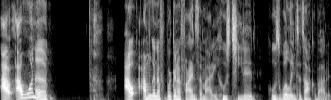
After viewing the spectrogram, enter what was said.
I I want to. I I'm gonna we're gonna find somebody who's cheated, who's willing to talk about it.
